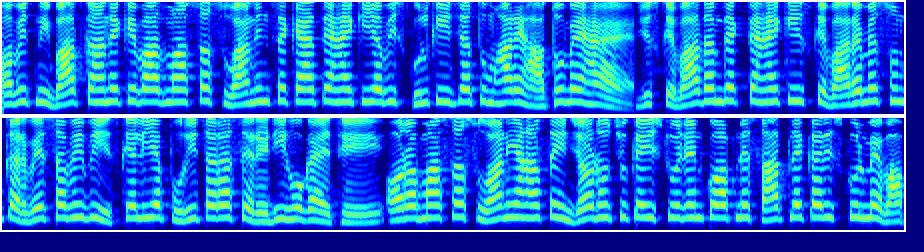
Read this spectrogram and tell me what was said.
अब इतनी बात कहने के बाद मास्टर सुहानिन से कहते हैं कि अब स्कूल की इज़्ज़त तुम्हारे हाथों में है। जिसके बाद हम देखते हैं कि इसके बारे में सुनकर वे सभी भी इसके लिए पूरी तरह से रेडी हो गए थे। और अब मास्टर सुहान यहाँ से इंजर्ड हो चुके स्टूडेंट को अपने साथ लेकर स्कूल में वापस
